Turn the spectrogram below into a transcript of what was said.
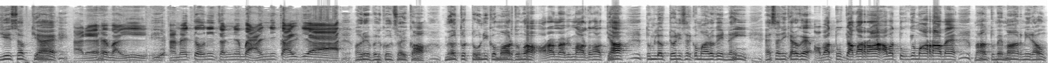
ये सब क्या है? अरे भाई हमें टोनी सर ने बाहर निकाल दिया। अरे बिल्कुल सही कहा। मैं तो टोनी को मार दूँगा और मैं भी मार दूँगा। क्या? तुम लोग टोनी सर को मारोगे? नहीं। ऐसा नहीं करोगे। अब तू क्या कर रहा है? अब तू क्यों मार रहा है? मैं मैं तुम्हें मार नहीं रहा हूँ।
